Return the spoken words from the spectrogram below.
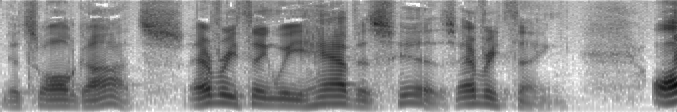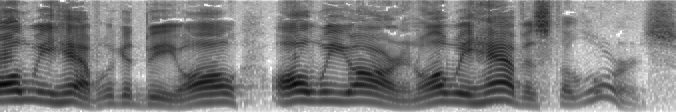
It's all God's. Everything we have is His. Everything. All we have, look at B, all, all we are and all we have is the Lord's.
